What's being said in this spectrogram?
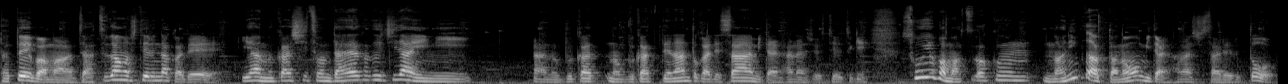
う例えばまあ雑談をしてる中でいや昔その大学時代にあの部下の部下ってなんとかでさみたいな話をしてる時にそういえば松田君何部だったの？みたいな話されると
